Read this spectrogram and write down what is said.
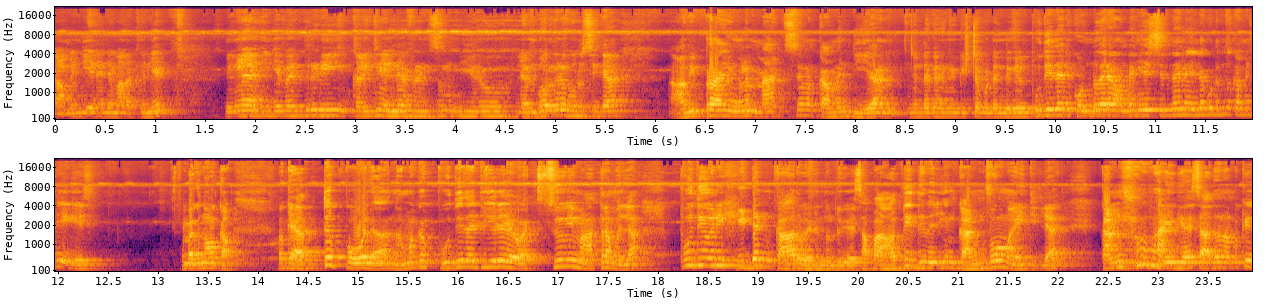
കമന്റ് ചെയ്യാനായിട്ട് മറക്കില്ല. നിങ്ങൾ ഇന്ത്യ ബൈക്ക് കളിക്കുന്ന എല്ലാ ഫ്രണ്ട്സും ഈ ഒരു ലംബോർഗിനി ഹുറുസിന്റെ അഭിപ്രായങ്ങൾ മാക്സിമം കമന്റ് ചെയ്യാൻ എന്തൊക്കെ നിങ്ങൾക്ക് ഇഷ്ടപ്പെട്ട എന്തെങ്കിലും പുതിയതായിട്ട് കൊണ്ടുവരാൻ ഉണ്ടെങ്കിൽ എന്തായാലും എല്ലാം കൂടെ ഒന്ന് കമന്റ് ചെയ്യുക. നമുക്ക് നോക്കാം. ഓക്കെ അതുപോലെ നമുക്ക് പുതിയതായിട്ട് ഈ ഒരു എക്സ് യു വി മാത്രമല്ല പുതിയൊരു ഹിഡൻ കാർ വരുന്നുണ്ട് കേസ് അപ്പോൾ അത് ഇതുവരെയും കൺഫേം ആയിട്ടില്ല. കൺഫേം ആയി ഗ്യാസ് അത് നമുക്ക്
